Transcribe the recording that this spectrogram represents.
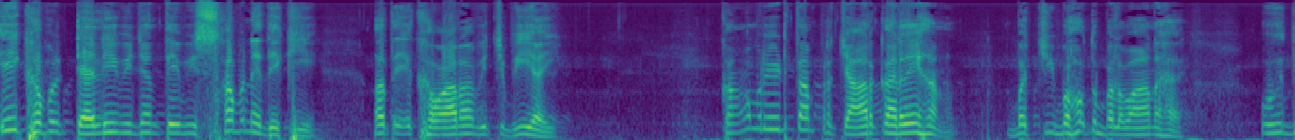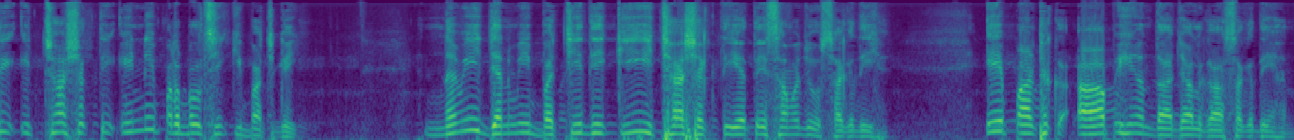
ਇਹ ਖਬਰ ਟੈਲੀਵਿਜ਼ਨ ਤੇ ਵੀ ਸਭ ਨੇ ਦੇਖੀ ਅਤੇ ਅਖਬਾਰਾਂ ਵਿੱਚ ਵੀ ਆਈ। ਕਾਮਰੇਡ ਤਾਂ ਪ੍ਰਚਾਰ ਕਰ ਰਹੇ ਹਨ, ਬੱਚੀ ਬਹੁਤ ਬਲਵਾਨ ਹੈ। ਉਸ ਦੀ ਇੱਛਾ ਸ਼ਕਤੀ ਇੰਨੀ ਪ੍ਰਬਲ ਸੀ ਕਿ ਬਚ ਗਈ। ਨਵੀਂ ਜਨਮੀ ਬੱਚੀ ਦੀ ਕੀ ਇੱਛਾ ਸ਼ਕਤੀ ਹੈ ਅਤੇ ਸਮਝ ਹੋ ਸਕਦੀ ਹੈ। ਇਹ ਪਾਠਕ ਆਪ ਹੀ ਅੰਦਾਜ਼ਾ ਲਗਾ ਸਕਦੇ ਹਨ।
